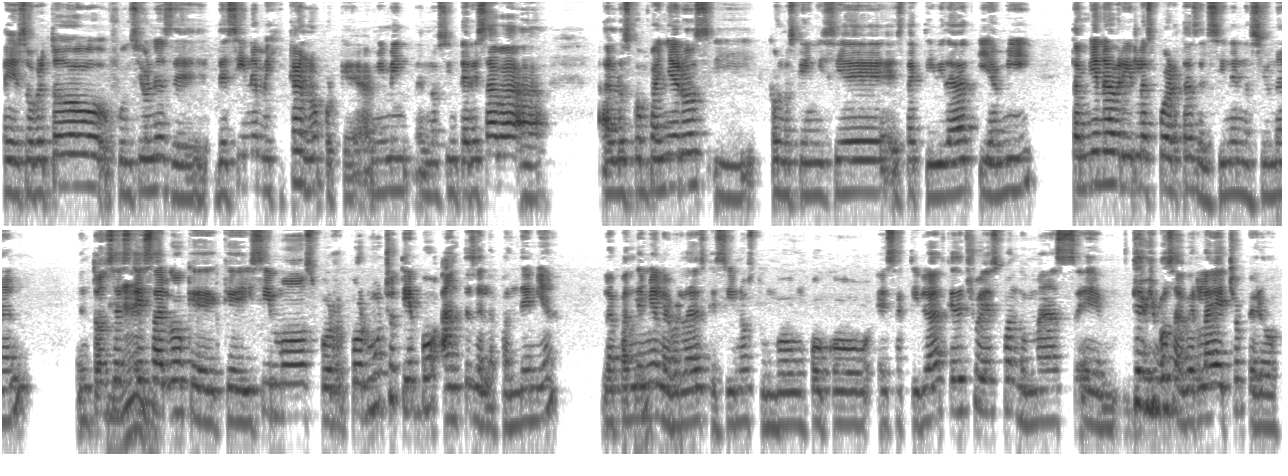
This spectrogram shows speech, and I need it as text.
eh, sobre todo funciones de, de, cine mexicano, porque a mí me, nos interesaba a, a, los compañeros y con los que inicié esta actividad y a mí también abrir las puertas del cine nacional entonces es algo que, que hicimos por, por, mucho tiempo antes de la pandemia. La pandemia la verdad es que sí nos tumbó un poco esa actividad, que de hecho es cuando más eh, debimos haberla hecho, pero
